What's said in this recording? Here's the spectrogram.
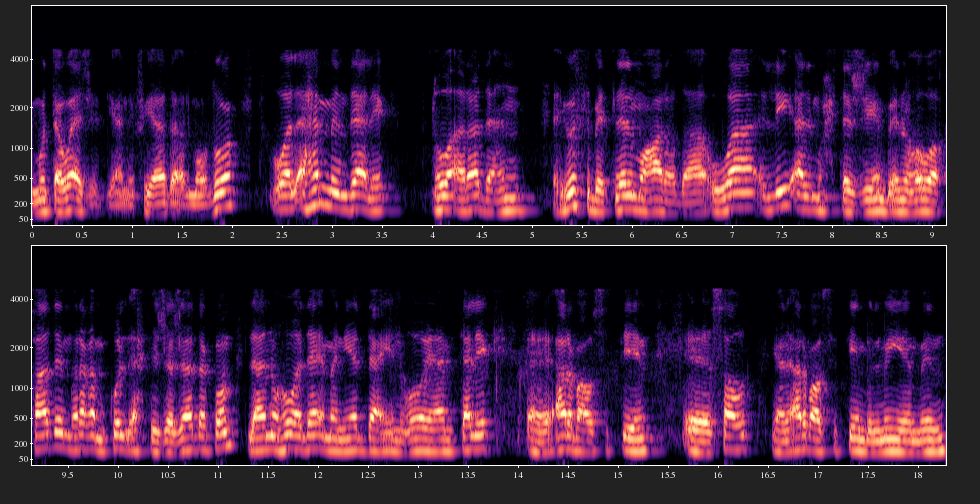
متواجد يعني في هذا الموضوع. والأهم من ذلك هو أراد أن يثبت للمعارضة وللمحتجين بأنه هو قادم رغم كل احتجاجاتكم لأنه هو دائما يدعي أنه هو يمتلك 64 آه، آه، صوت يعني 64% من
